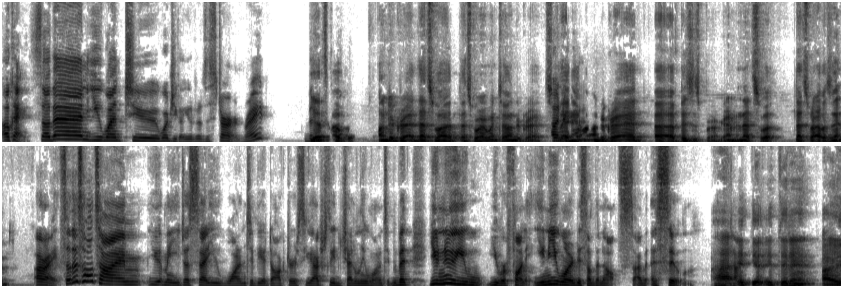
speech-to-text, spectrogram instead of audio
Okay. So then you went to where'd you go? You went to Stern, right? Yep. Business school? uh, undergrad. That's why. That's where I went to undergrad. So they have an undergrad uh, business program, and that's what that's what I was in. All right. So this whole time, you I mean, you just said you wanted to be a doctor, so you actually genuinely wanted to be, but you knew you you were funny. You knew you wanted to do something else. I assume. at Uh, it, it it didn't. I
